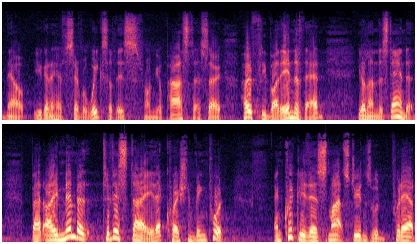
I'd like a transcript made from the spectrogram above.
Now, you're going to have several weeks of this from your pastor, so hopefully by the end of that, you'll understand it. But I remember to this day that question being put. And quickly, the smart students would put out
